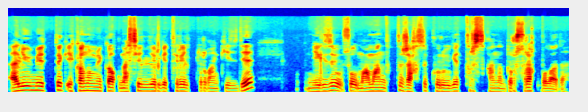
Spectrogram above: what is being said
әлеуметтік экономикалық мәселелерге тіреліп тұрған кезде негізі сол мамандықты жақсы көруге тырысқаны дұрысырақ болады.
